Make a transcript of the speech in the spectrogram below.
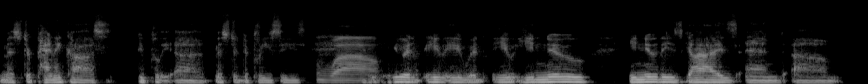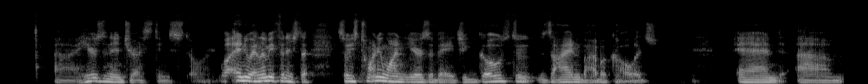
Mr. Pentecost, Duple, uh, Mr. Duplessis. Wow. He, he would, he, he would, he, he knew, he knew these guys. And um, uh, here's an interesting story. Well, anyway, let me finish that. So he's 21 years of age. He goes to Zion Bible College and um,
